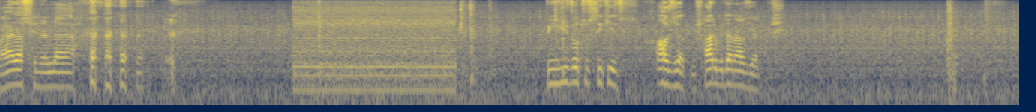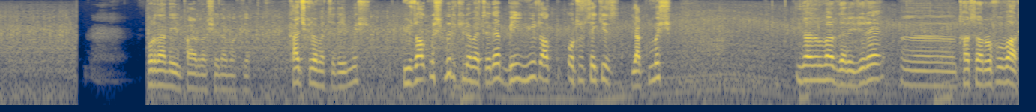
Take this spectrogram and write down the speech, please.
Bayağı da sinirli. ha. ...1138 az yakmış. Harbiden az yakmış. Buradan değil pardon şeyden bakacaktık. Kaç kilometredeymiş? 161 kilometrede 1138 yakmış. İnanılmaz derecede eee, tasarrufu var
